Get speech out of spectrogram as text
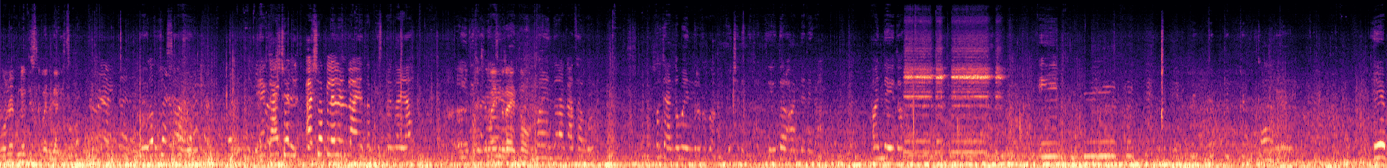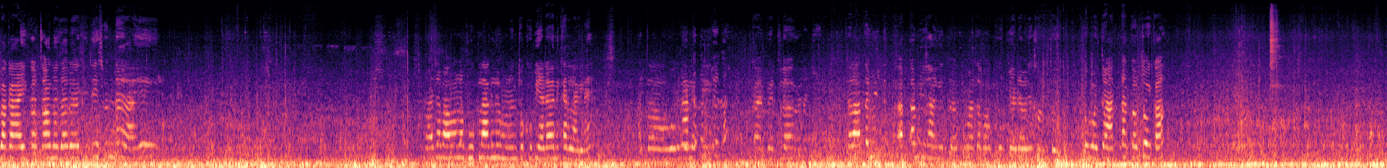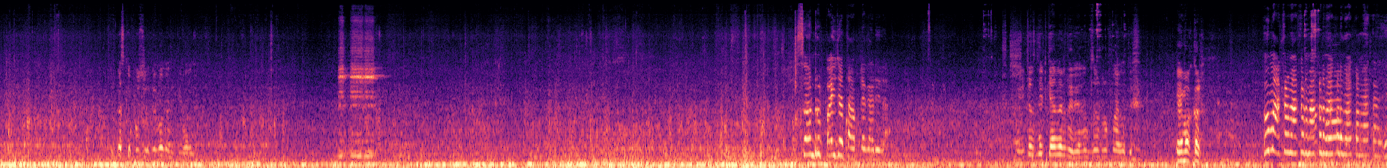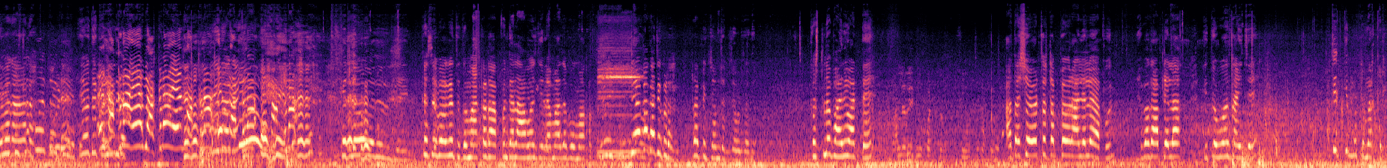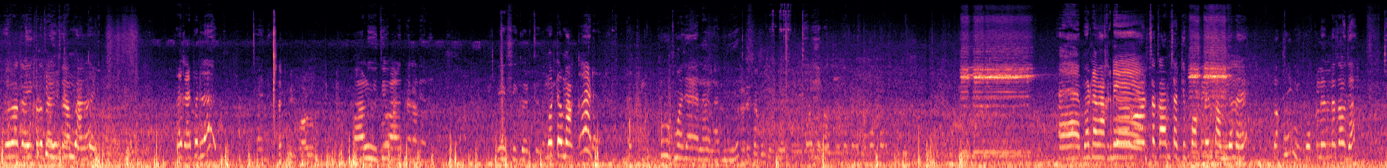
बोनेट नाही दिसलं पाहिजे गाडीचं एक अशोक अशोक लेलंडला आहे तर कृष्णला या महिंद्रा आहे तो महिंद्रा का था वो तो ध्यान दो महिंद्रा का कुछ नहीं करते इधर हॉर्न देने का हॉर्न दे इधर हे बघा इकडचा नजारा किती सुंदर आहे माझ्या भावाला भूक लागली म्हणून तो खूप येड्यावाने करायला लागलाय. आता वर गेलं की काय भेटलं? तर आता मी आता मी सांगितलं की माझा भाऊ खूप येड्यावाने करतोय तो बोलतोय आत्ता करतोय का? कसलं खुश होते बघा ना ती सनरूप पाहिजे आता आपल्या गाडीला. इथंच नीट कॅमेरा धरे रुपये होते ए माकड. हो माकड माकड माकड माकड माकड माकड. हे बघा हे बघा. कसं बघत होतं? माकड आपण त्याला आवाज दिला. माझा भाऊ माकड. ते बघा तिकडं. ट्रॅफिक जाम झाली जवळ जागे कसलं भारी वाटतंय. आता शेवटच्या टप्प्यावर आलेलो आहे आपण. हे बघा आपल्याला इथं वर जायचंय. किती मोठं माकड हे बघा इकडं जायचंय आपल्याला. काय पडलं? वाळू. होती वाळत ना गाड्याला. मोठं माकड खूप मजा यायला लागली. गाडी टाकून दे. हा, मोठं माकडे रोडचं कामसाठी पॉकलेन थांबलेलं आहे. पोकलेनला जाऊ द्या.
